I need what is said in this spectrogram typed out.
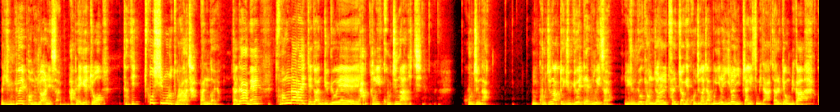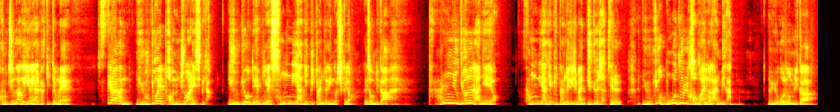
그러니까 유교의 범주 안에 있어요. 앞에 얘기했죠. 다시 초심으로 돌아가자라는 거예요. 자, 다음에 청나라의 태도한 유교의 학풍이 고증학이지. 고증학. 음, 고증학도 유교의 내부에 있어요. 유교 경전을 철저하게 고증하자. 뭐 이런 이런 입장이 있습니다. 자, 이렇게 뭡니까? 고증학의 영향을 받기 때문에 실학은 유교의 범주 안에 있습니다. 유교 내부의 성리학이 비판적인 것이고요. 그래서 뭡니까? 반유교는 아니에요. 성리학이 비판적이지만 유교 자체를 유교 모두를 거부하는 건 아닙니다. 요거는 뭡니까?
